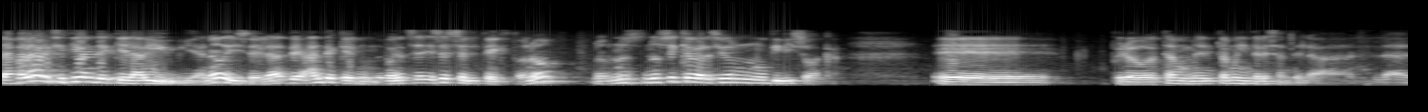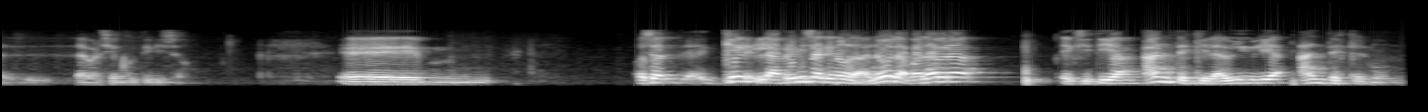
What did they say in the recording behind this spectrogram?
La palabra existía antes que la Biblia, ¿no? Dice, antes que el mundo. Pues ese es el texto, ¿no? No, sé qué versión utilizó acá. Eh, pero está, muy interesante la, versión que utilizó. Eh, o sea, la premisa que nos da, ¿no? La palabra existía antes que la Biblia, antes que el mundo.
